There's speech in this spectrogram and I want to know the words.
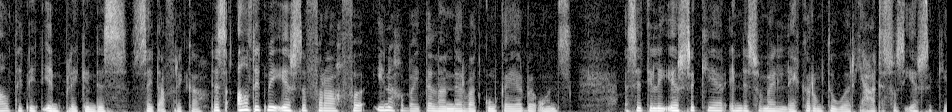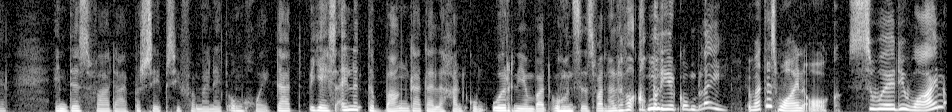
altyd net een plek en dis Suid-Afrika. Dis altyd my eerste vraag vir enige buitelander wat kom kuier by ons is dit hulle eerste keer en dis vir my lekker om te hoor ja dis ons eerste keer. En dis waar daai persepsie vir my net omgooi dat jy's eintlik te bang dat hulle gaan kom oorneem wat ons is want hulle wil almal hier kom bly. Wat is wine ark so die wine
